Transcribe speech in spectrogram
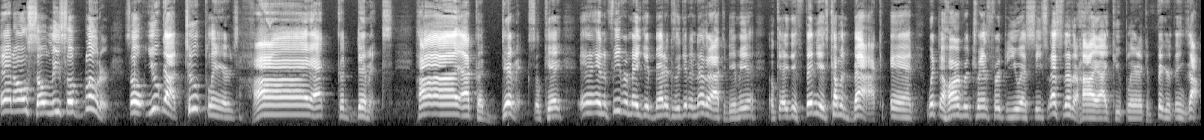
and also Lisa Bluder. So you got two players, high academics, high academics academics, okay? And, and the fever may get better because they get another academia, okay? Finney is coming back and went to Harvard, transferred to USC, so that's another high IQ player that can figure things out.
